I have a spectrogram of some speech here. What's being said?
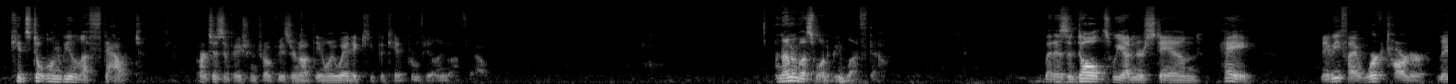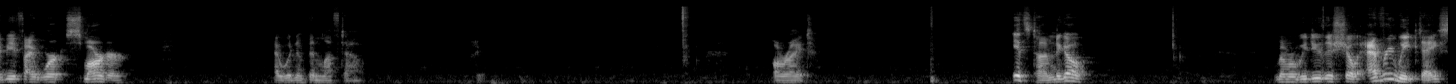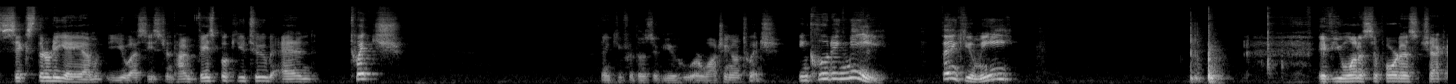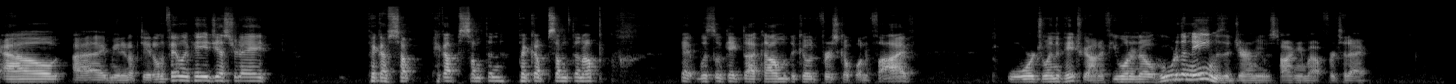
Kids don't want to be left out. Participation trophies are not the only way to keep a kid from feeling left out. None of us want to be left out. But as adults, we understand hey, maybe if I worked harder, maybe if I worked smarter, I wouldn't have been left out. All right. It's time to go. Remember, we do this show every weekday, 6:30 a.m. U.S. Eastern Time, Facebook, YouTube, and Twitch. Thank you for those of you who are watching on Twitch, including me. Thank you, me. If you want to support us, check out. I made an update on the family page yesterday. Pick up some, pick up something, pick up something up at whistlekick.com with the code first cup one five or join the Patreon if you want to know who are the names that Jeremy was talking about for today.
